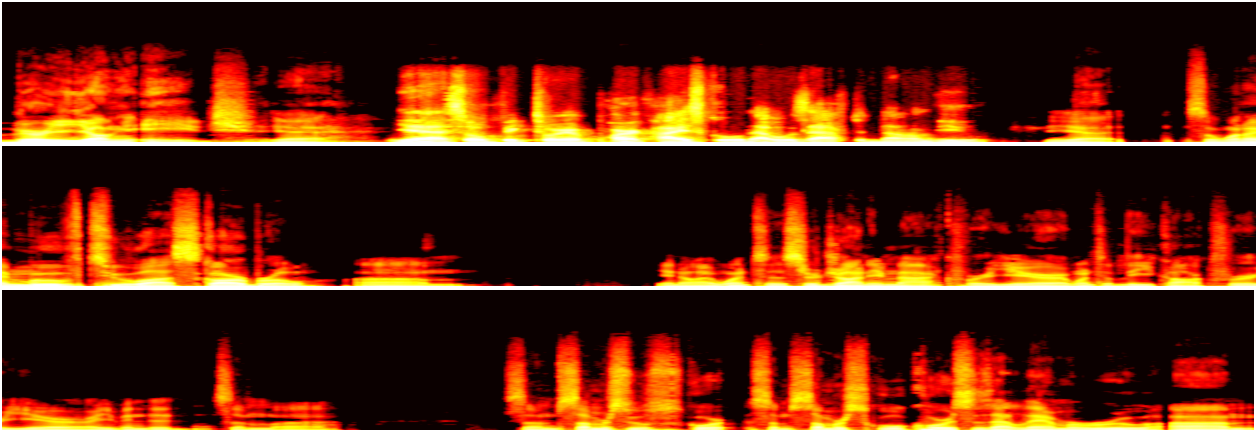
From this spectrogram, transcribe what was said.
very young age. Yeah, Yeah. So Victoria Park High School, that was after Downview. yeah. So when I moved to uh, Scarborough, um, you know, I went to Sir John A. Mac for a year. I went to Leacock for a year. I even did some uh, some summer school scor- some summer school courses at L'Amoreaux. Um,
